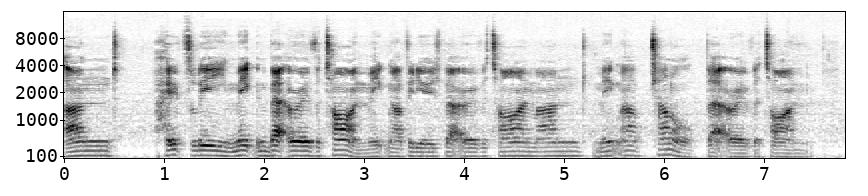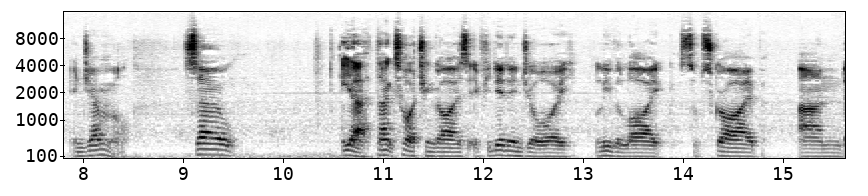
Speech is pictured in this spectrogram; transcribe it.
and hopefully make them better over time, make my videos better over time, and make my channel better over time in general. So yeah, thanks for watching, guys. If you did enjoy, leave a like, subscribe, and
